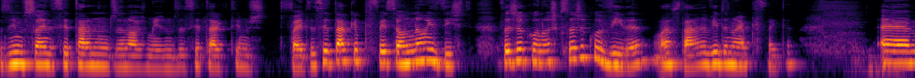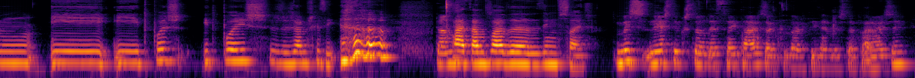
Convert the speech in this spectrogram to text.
as emoções, aceitarmos a nós mesmos, aceitar que temos defeitos, aceitar que a perfeição não existe, seja connosco, seja com a vida, lá está, a vida não é perfeita. Um, e, e depois, e depois, já me esqueci. Estamos... ah, estamos lá das emoções. Mas nesta questão de aceitar, já que agora fizemos esta paragem,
